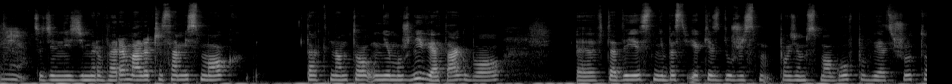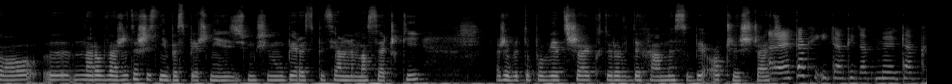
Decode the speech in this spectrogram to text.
Nie. codziennie jeździmy rowerem, ale czasami smog tak nam to uniemożliwia, tak? Bo wtedy jest niebez... jak jest duży sm- poziom smogu w powietrzu, to y, na rowerze też jest niebezpiecznie jeździć. Musimy ubierać specjalne maseczki, żeby to powietrze, które wdychamy, sobie oczyszczać. Ale tak i tak i tak my tak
